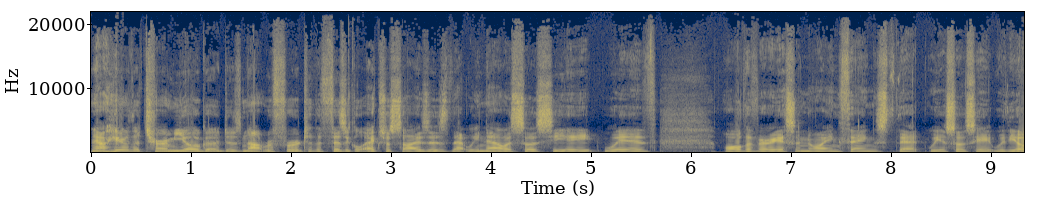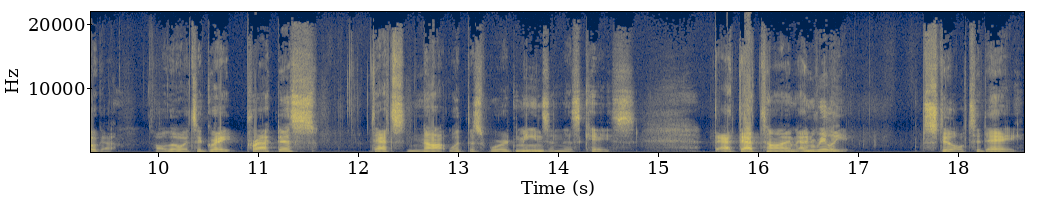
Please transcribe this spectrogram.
Now, here the term yoga does not refer to the physical exercises that we now associate with all the various annoying things that we associate with yoga. Although it's a great practice, that's not what this word means in this case. At that time, and really still today,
